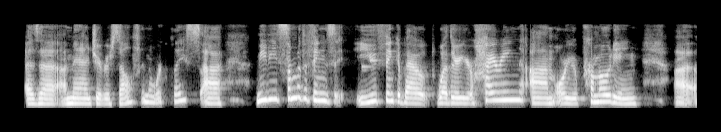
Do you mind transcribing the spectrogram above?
as a, a manager of yourself in the workplace, uh, maybe some of the things you think about whether you're hiring um, or you're promoting uh,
